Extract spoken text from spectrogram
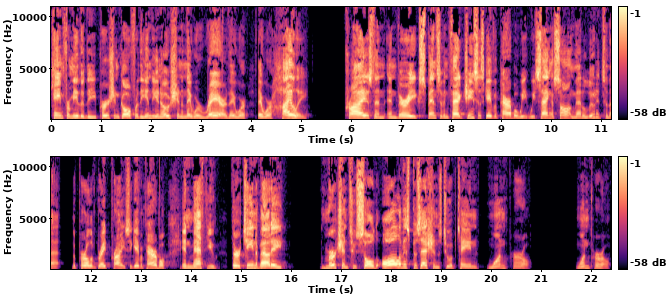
came from either the Persian Gulf or the Indian Ocean, and they were rare. They were, they were highly prized and, and very expensive. In fact, Jesus gave a parable. We, we sang a song that alluded to that the pearl of great price. He gave a parable in Matthew 13 about a merchant who sold all of his possessions to obtain one pearl. One pearl.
